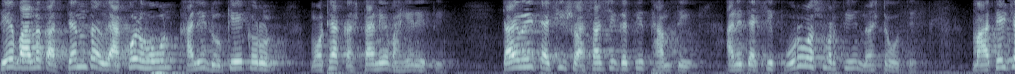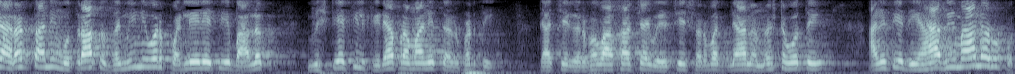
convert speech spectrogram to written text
ते बालक अत्यंत व्याकुळ होऊन खाली डोके करून मोठ्या कष्टाने बाहेर येते. त्यावेळी त्याची श्वासाची गती थांबते आणि त्याची पूर्वस्मृती नष्ट होते. मातेच्या रक्त आणि मूत्रात जमिनीवर पडलेले ते बालक विष्टेतील किड्याप्रमाणे तडफडते. त्याचे गर्भवासाच्या वेळचे सर्व ज्ञान नष्ट होते आणि ते देहाभिमान रूप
